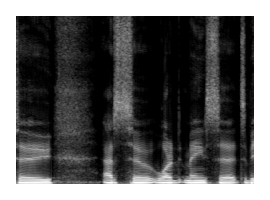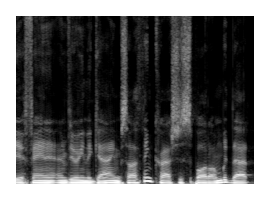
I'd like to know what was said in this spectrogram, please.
to adds to what it means to, to be a fan and viewing the game. So I think Crash is spot on with that.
